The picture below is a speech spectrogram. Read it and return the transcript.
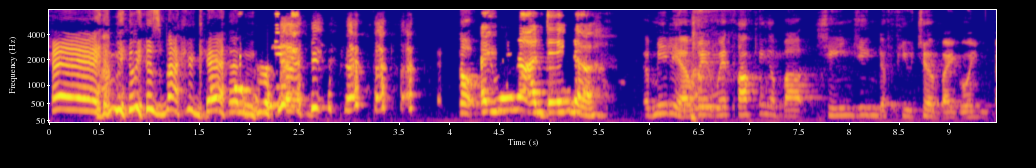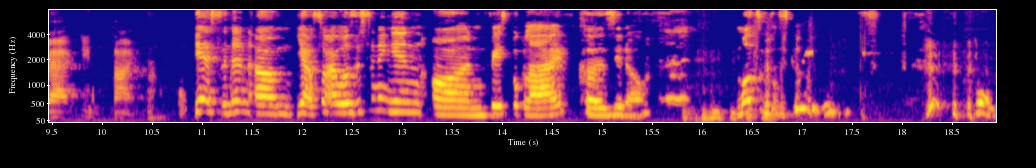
hey, Amelia's back again. So, I ran out of data. Amelia, we're, we're talking about changing the future by going back in time. Yes, and then um yeah, so I was listening in on Facebook Live because you know multiple screens. yes.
